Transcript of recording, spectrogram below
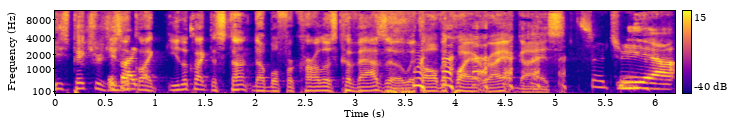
These pictures, you It's look like- like, you look like the stunt double for Carlos Cavazo with all the Quiet Riot guys. So true. Yeah,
